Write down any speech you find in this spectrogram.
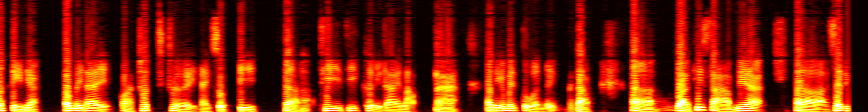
พวกนี้เนี่ยก็ไม่ได้กว่าชดเชยในส่วนที่ที่ที่เคยได้รับนะอันนี้ก็เป็นตัวหนึ่งนะครับออย่างที่สามเนี่ยเศรษฐ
